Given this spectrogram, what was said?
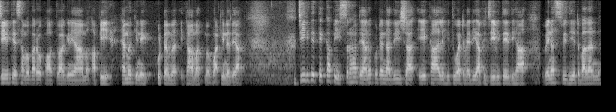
ජීවිතය සමබරව පවත්වාගෙන යාම අපි හැම කෙනෙකුටම ඉතාමත්ම වටින දෙයක්. ජීවිතෙත් එක් අපි ඉස්සරහට යනකොට නදීශා ඒ කාලෙ හිතුවට වැඩිය අපි ජීවිතේ දිහා වෙනස් විදියට බලන්න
